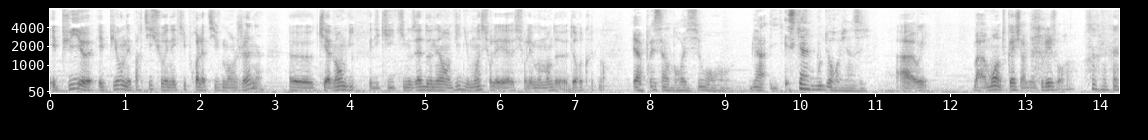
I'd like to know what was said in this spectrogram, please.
Et puis, euh, et puis on est parti sur une équipe relativement jeune euh, qui avait envie, qui, qui, nous a donné envie du moins sur les, sur les moments de, recrutement. Et après, c'est un endroit ici où on... Bien, est-ce qu'il y a un goût de reviens-y? Ah oui. Bah moi en tout cas j'y reviens tous les jours. Hein.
